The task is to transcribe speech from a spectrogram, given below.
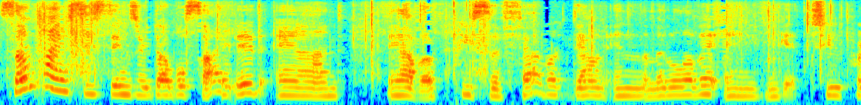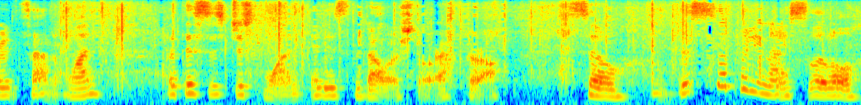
Sometimes these things are double-sided and they have a piece of fabric down in the middle of it and you can get two prints out of one. But this is just one. It is the dollar store after all. So this is a pretty nice little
